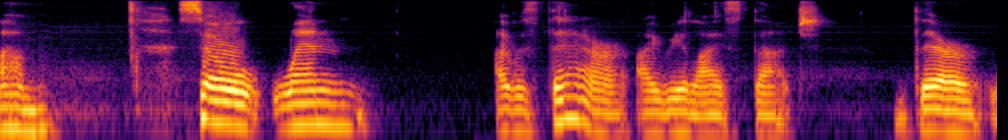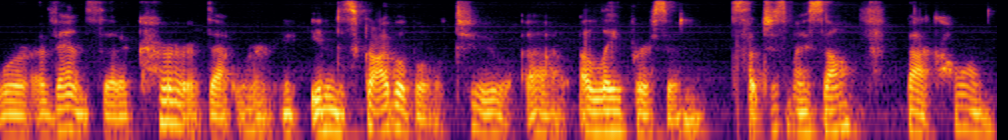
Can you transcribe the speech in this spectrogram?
Um, so when I was there, I realized that there were events that occurred that were indescribable to uh, a layperson such as myself back home.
